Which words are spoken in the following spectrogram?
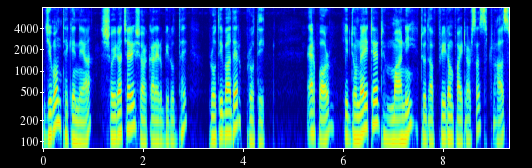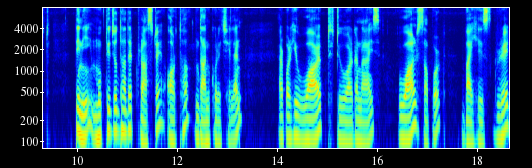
জীবন থেকে নেয়া স্বৈরাচারী সরকারের বিরুদ্ধে প্রতিবাদের প্রতীক। এরপর he donated money to the freedom fighters trust তিনি মুক্তিযোদ্ধাদের ট্রাস্টে অর্থ দান করেছিলেন। এরপর he worked to organise world support by his great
